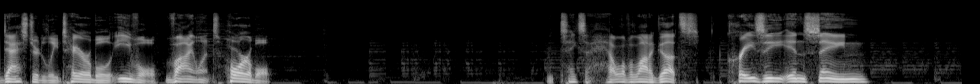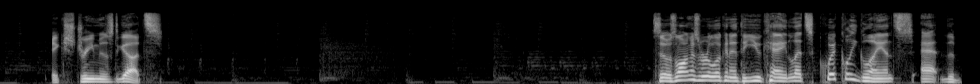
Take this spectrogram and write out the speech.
Dastardly, terrible, evil, violent, horrible. It takes a hell of a lot of guts. Crazy, insane, extremist guts. So, as long as we're looking at the UK, let's quickly glance at the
